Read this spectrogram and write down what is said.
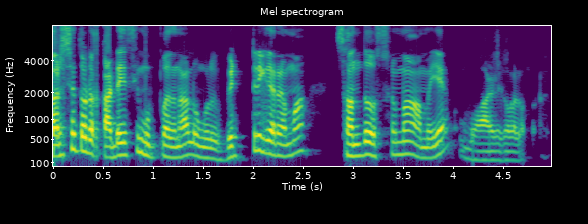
வருஷத்தோட கடைசி முப்பது நாள் உங்களுக்கு வெற்றிகரமாக சந்தோஷமாக அமைய வாழ்க வளமுடன்.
